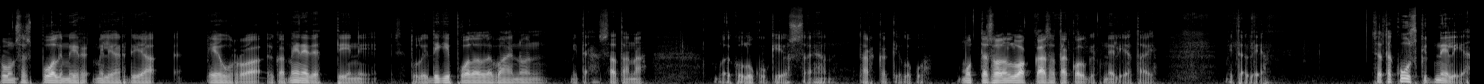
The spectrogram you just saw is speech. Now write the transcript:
runsas puoli miljardia euroa, joka menetettiin, niin se tuli digipuolelle vain noin mitä satana, oliko lukukin jossain ihan tarkkakin luku. Mutta se on luokkaa 134 tai mitä liian. 164.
